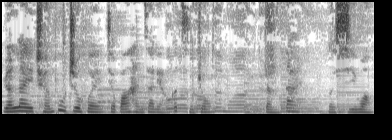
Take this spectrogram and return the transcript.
人类全部智慧就包含在两个词中：等待和希望。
